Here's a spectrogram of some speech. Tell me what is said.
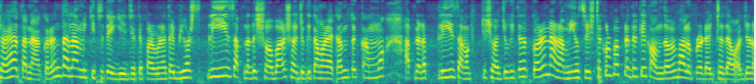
সহায়তা না করেন, তাহলে আমি কিছুতে এগিয়ে যেতে পারব না। তাই ভিউয়ার্স, প্লিজ আপনাদের সবার সহযোগিতা, আমার একান্ত কাম্য। আপনারা প্লিজ আমাকে একটু সহযোগিতা করেন। আর আমিও চেষ্টা করব আপনাদেরকে কম দামে ভালো প্রোডাক্ট দেওয়ার জন্য।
